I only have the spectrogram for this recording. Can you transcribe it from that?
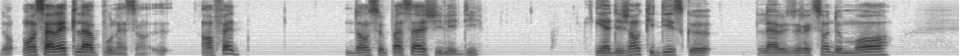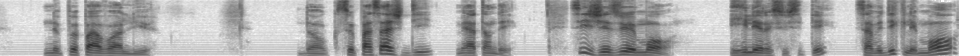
Donc, on s'arrête là pour l'instant. En fait, dans ce passage, il est dit, il y a des gens qui disent que la résurrection de mort ne peut pas avoir lieu. Donc, ce passage dit, mais attendez, si Jésus est mort et il est ressuscité, ça veut dire que les morts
